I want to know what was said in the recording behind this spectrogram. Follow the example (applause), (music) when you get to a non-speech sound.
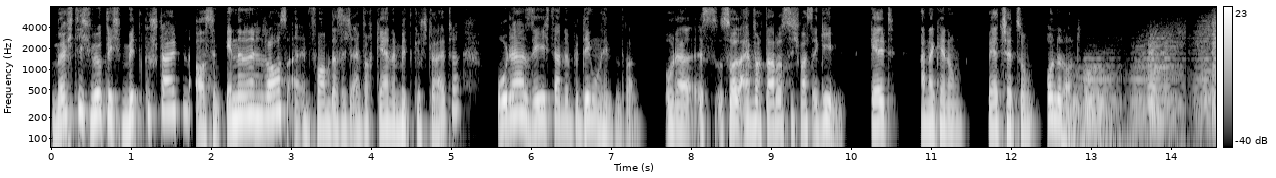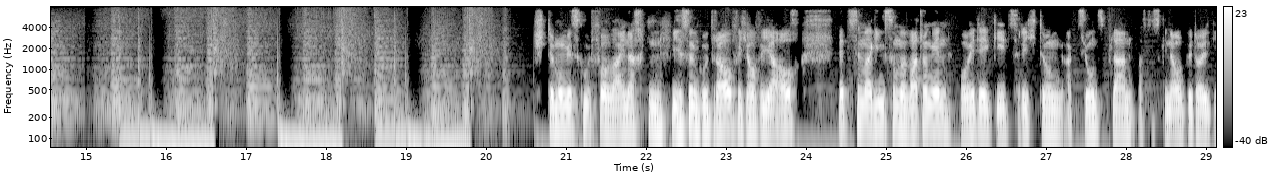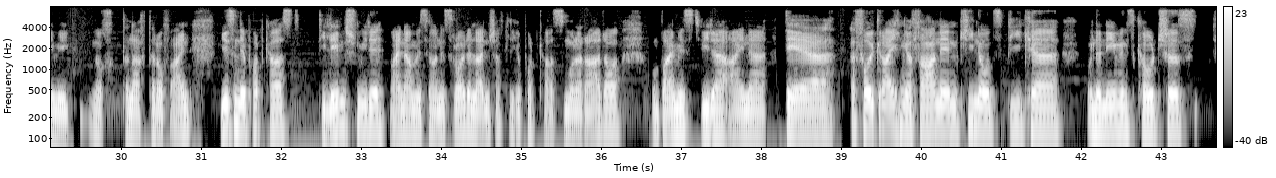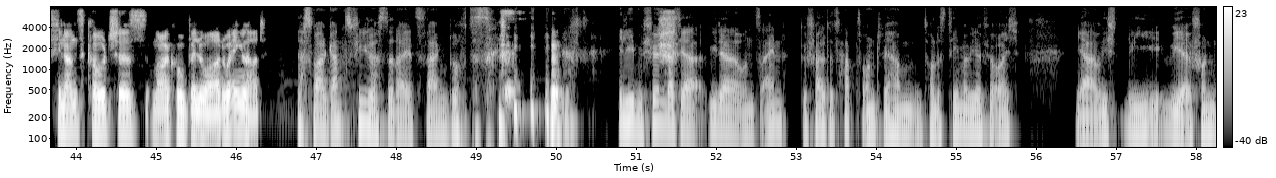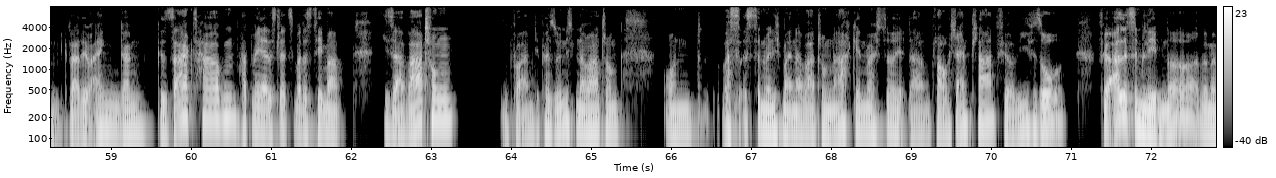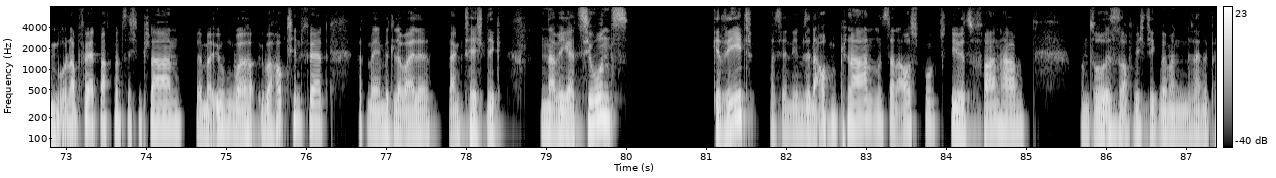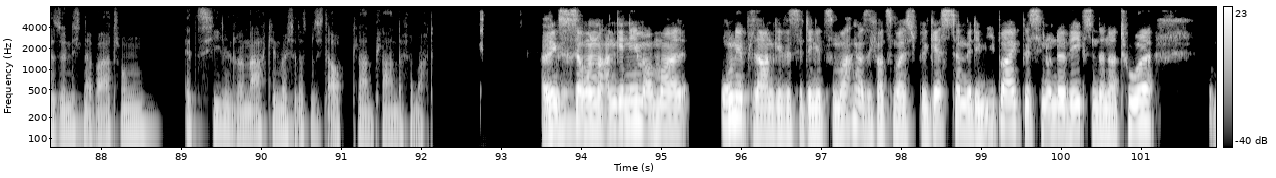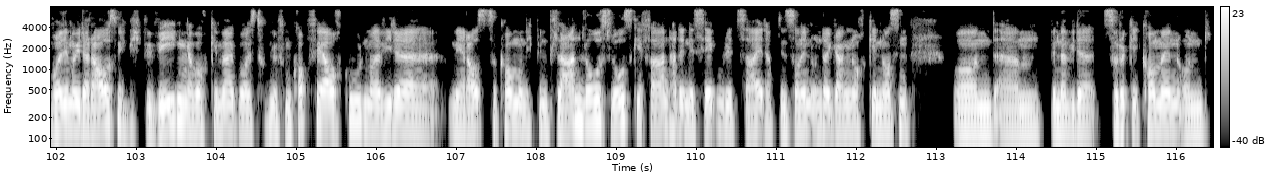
möchte ich wirklich mitgestalten, aus dem Inneren heraus, in Form, dass ich einfach gerne mitgestalte? Oder sehe ich da eine Bedingung hinten dran? Oder es soll einfach daraus sich was ergeben? Geld, Anerkennung, Wertschätzung und und und. Stimmung ist gut vor Weihnachten. (laughs) Wir sind gut drauf. Ich hoffe, ihr auch. Letztes Mal ging es um Erwartungen. Heute geht es Richtung Aktionsplan. Was das genau bedeutet, gehen wir noch danach darauf ein. Wir sind der Podcast Die Lebensschmiede. Mein Name ist Johannes Reuter, leidenschaftlicher Podcast-Moderator. Und bei mir ist wieder einer der erfolgreichen, erfahrenen Keynote-Speaker, Unternehmenscoaches, Finanzcoaches, Marco Belloardo Engelhardt. Das war ganz viel, was du da jetzt sagen durftest. (laughs) (laughs) Ihr Lieben, schön, dass ihr wieder uns eingeschaltet habt und wir haben ein tolles Thema wieder für euch. Ja, wie, wie wir schon gerade im Eingang gesagt haben, hatten wir ja das letzte Mal das Thema diese Erwartungen, vor allem die persönlichen Erwartungen. Und was ist denn, wenn ich meinen Erwartungen nachgehen möchte? Da brauche ich einen Plan für. Wie so? Für alles im Leben. Ne? Wenn man im Urlaub fährt, macht man sich einen Plan. Wenn man irgendwo überhaupt hinfährt, hat man ja mittlerweile dank Technik ein Navigations- Gerät, was ja in dem Sinne auch einen Plan uns dann ausspuckt, wie wir zu fahren haben. Und so ist es auch wichtig, wenn man seine persönlichen Erwartungen erzielen oder nachgehen möchte, dass man sich da auch einen klaren Plan dafür macht. Allerdings ist es auch manchmal angenehm, auch mal ohne Plan gewisse Dinge zu machen. Also ich war zum Beispiel gestern mit dem E-Bike ein bisschen unterwegs in der Natur wollte mal wieder raus, mich, mich bewegen, habe auch gemerkt, boah, es tut mir vom Kopf her auch gut, mal wieder mehr rauszukommen und ich bin planlos losgefahren, hatte eine sehr gute Zeit, habe den Sonnenuntergang noch genossen und ähm, bin dann wieder zurückgekommen und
